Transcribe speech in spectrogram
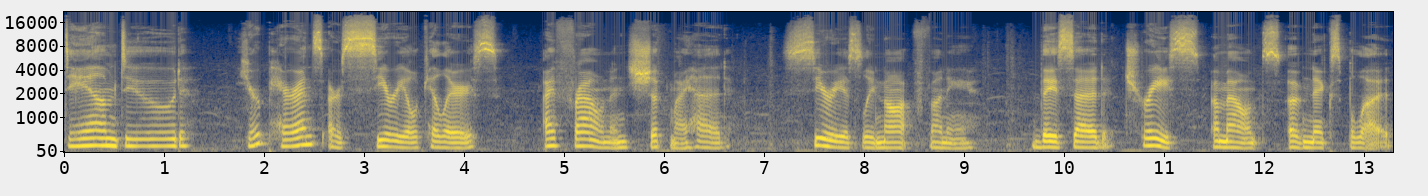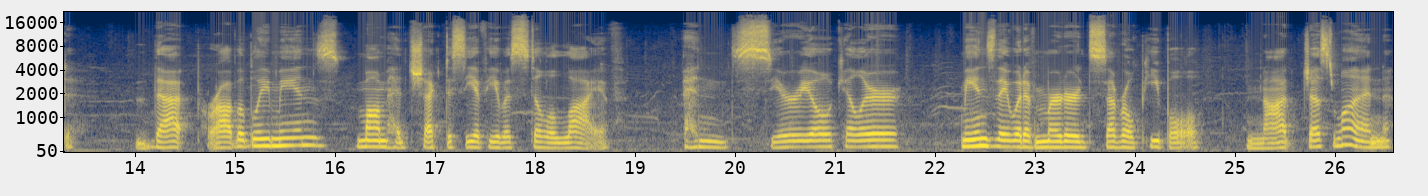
Damn, dude. Your parents are serial killers. I frowned and shook my head. Seriously, not funny. They said trace amounts of Nick's blood. That probably means mom had checked to see if he was still alive. And serial killer means they would have murdered several people not just one.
